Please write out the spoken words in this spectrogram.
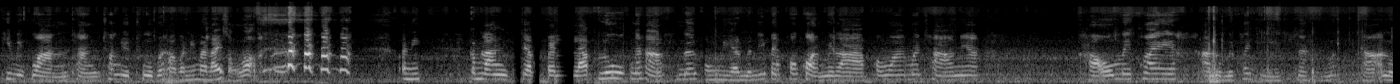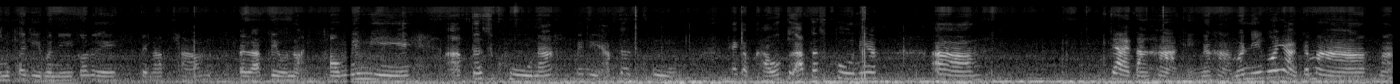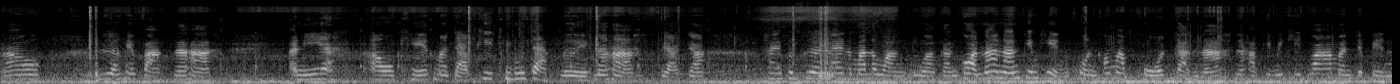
พี่มีกวานทางช่อง YouTube นะคะวันนี้มาไลฟ์สองรอบ วันนี้กำลังจะไปรับลูกนะคะเลิกโรงเรียนวันนี้เป็นพราะก่อนเวลา เพราะว่าเมื่อเช้าเนี่ยเขาไม่ค่อยอารมณ์ไม่ค่อยดีนะคะเมื่อเช้าอารมณ์ไม่ค่อยดีวันนี้ก็เลยไปรับเช้าไปรับเร็วหน่อยเขาไม่มี after school นะ ไม่มี after school ให้กับเขาคือ after school เนี่ยจ่ายต่างหากเองนะคะ วันนี้ก็อยากจะมามาเล่า เรื่องให้ฟังนะคะ อันนี้เอาเคสมาจากพี่ที่รู้จักเลยนะคะ อยากจะให้เพื่อนๆได้ระมัดระวังตัวกัน ก่อนหน้านั้นพิมพ์เห็นคนเข้ามาโพสต์กันนะนะคะพิมไม่คิดว่ามันจะเป็น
